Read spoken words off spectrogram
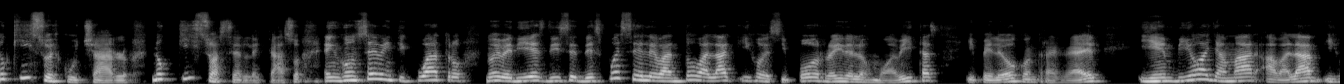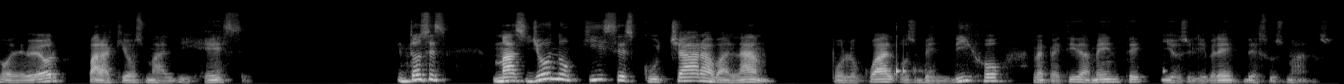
No quiso escucharlo, no quiso hacerle caso. En José 24, 9, 10 dice, después se levantó Balac, hijo de Zippor, rey de los moabitas, y peleó contra Israel, y envió a llamar a Balaam, hijo de Beor, para que os maldijese. Entonces, mas yo no quise escuchar a Balaam, por lo cual os bendijo repetidamente y os libré de sus manos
